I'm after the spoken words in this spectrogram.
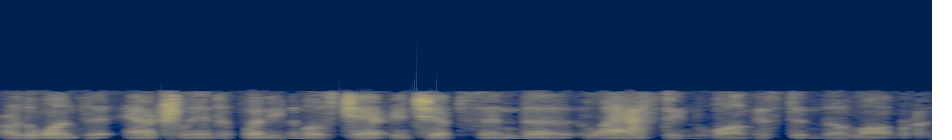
are the ones that actually end up winning the most championships and uh, lasting the longest in the long run.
